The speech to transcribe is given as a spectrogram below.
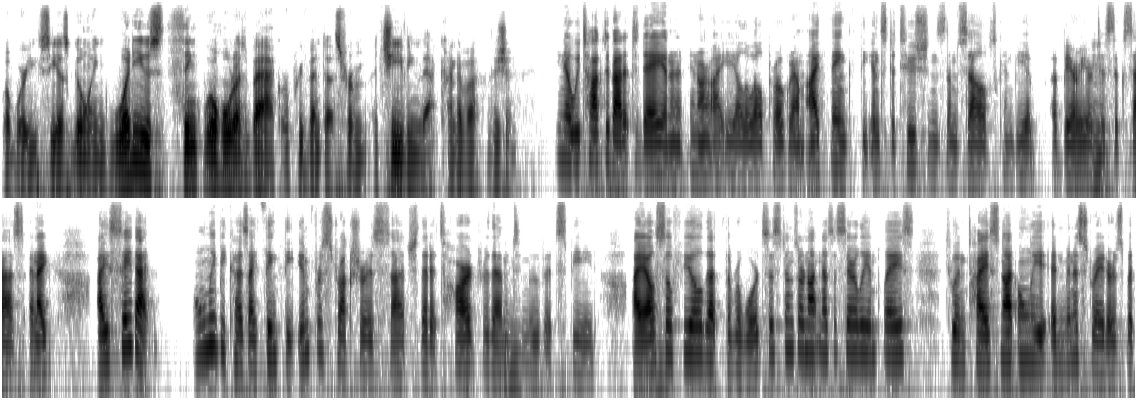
of where you see us going. What do you think will hold us back or prevent us from achieving that kind of a vision? You know, we talked about it today in, a, in our IELOL program. I think the institutions themselves can be a, a barrier mm. to success. And I, I say that only because I think the infrastructure is such that it's hard for them mm. to move at speed. I also feel that the reward systems are not necessarily in place to entice not only administrators but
